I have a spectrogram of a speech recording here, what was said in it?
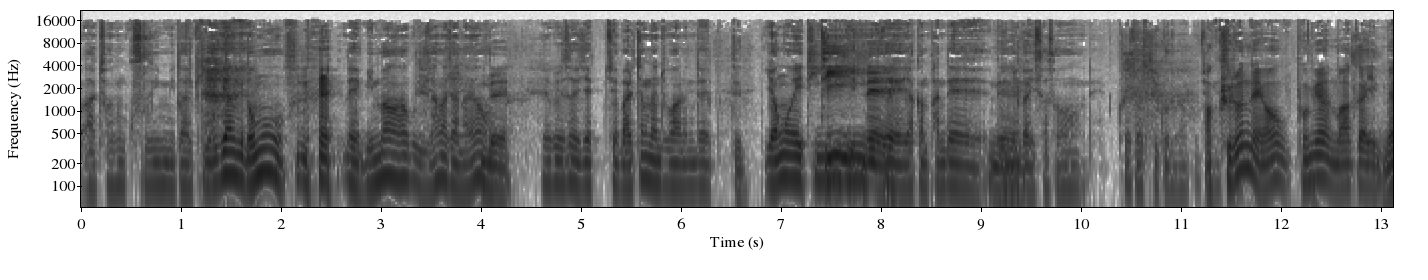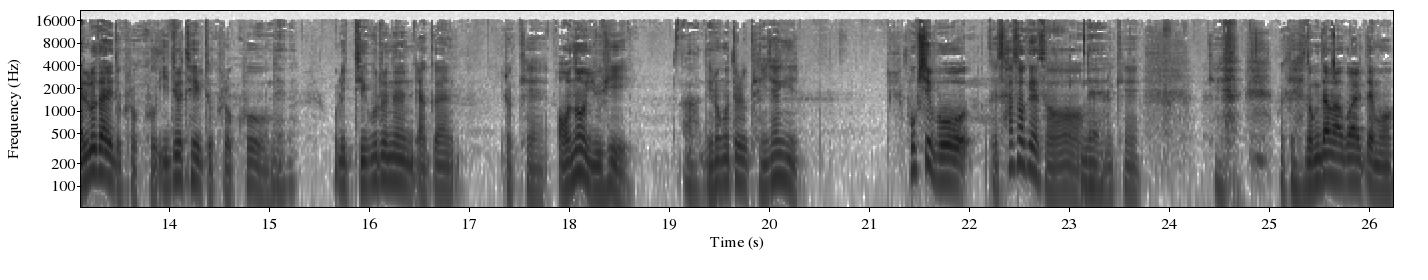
아 저는 구루입니다 이렇게 얘기하는 게 너무 네, 민망하고 이상하잖아요. 네. 네, 그래서 이제 제 말장난 좋아하는데 네. 영어의 D, D, 네. 에 약간 반대 네. 의미가 있어서 네, 그래서 디구루라고. 아, 그렇네요. 보면 뭐 아까 이 Melodie도 그렇고 이디오 테이프도 그렇고 네, 네. 우리 디구루는 약간 이렇게 언어 유희 아, 네. 이런 것들을 굉장히 혹시 뭐 그 사석에서 네. 이렇게, 이렇게 이렇게 농담하고 할 때 뭐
